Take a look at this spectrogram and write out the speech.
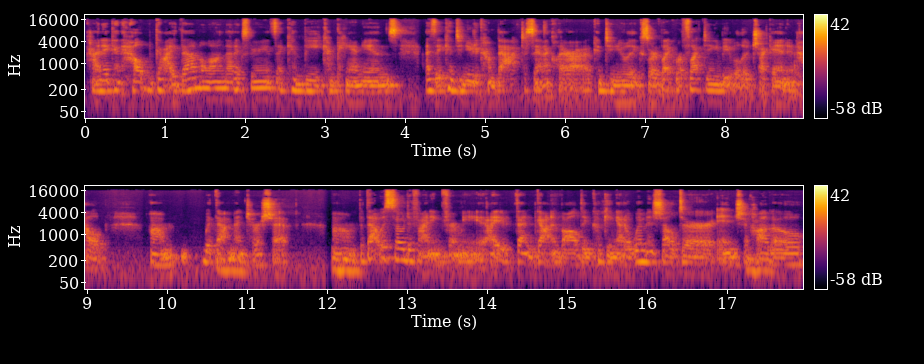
kind of can help guide them along that experience and can be companions as they continue to come back to Santa Clara, continually sort of like reflecting and be able to check in and help um, with that mm-hmm. mentorship. Um, but that was so defining for me. I then got involved in cooking at a women's shelter in Chicago,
